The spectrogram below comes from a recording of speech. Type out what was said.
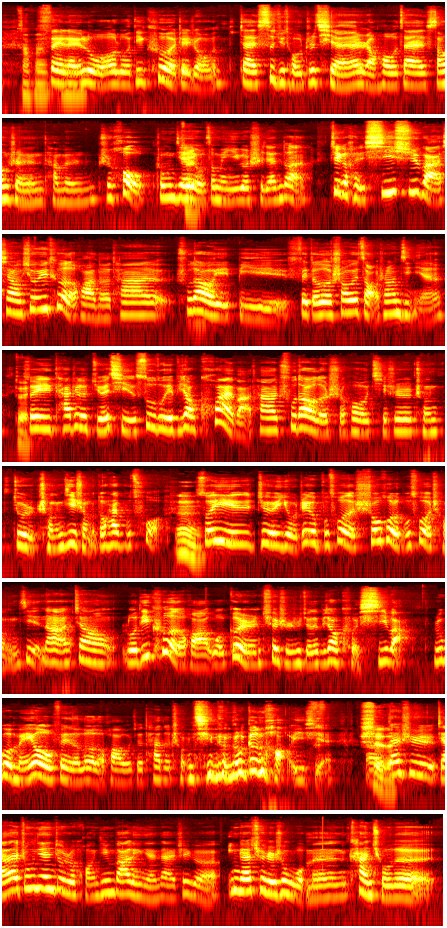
费雷罗、罗迪克这种在四巨头之前，然后在桑神他们之后，中间有这么一个时间段，这个很唏嘘吧？像休伊特的话呢，他出道也比费德勒稍微早上几年，所以他这个崛起速度也比较快吧？他出道的时候其实成就是成绩什么都还不错，嗯，所以就有这个不错的收获了不错的成绩。那像罗迪克的话，我个人确实是觉得比较可惜吧。如果没有费德勒的话，我觉得他的成绩能够更好一些。是的，但是夹在中间就是黄金八零年代，这个应该确实是我们看球的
